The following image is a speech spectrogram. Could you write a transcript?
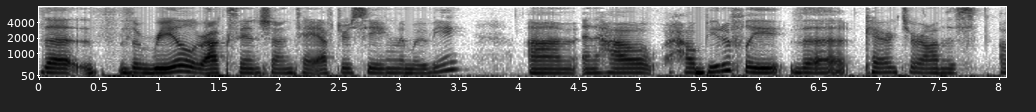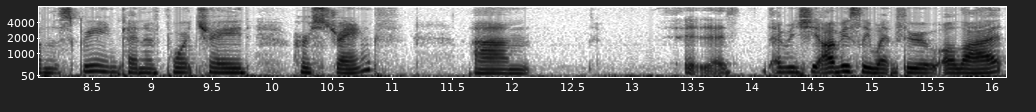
the the real Roxanne Shante after seeing the movie, um, and how how beautifully the character on this on the screen kind of portrayed her strength. Um, it, it, I mean, she obviously went through a lot,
